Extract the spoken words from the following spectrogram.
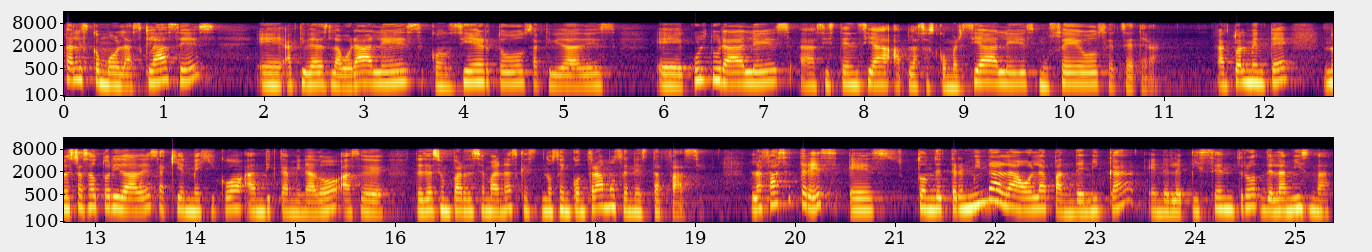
tales como las clases, eh, actividades laborales, conciertos, actividades eh, culturales, asistencia a plazas comerciales, museos, etc. Actualmente nuestras autoridades aquí en México han dictaminado hace, desde hace un par de semanas que nos encontramos en esta fase. La fase 3 es donde termina la ola pandémica en el epicentro de la misma,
